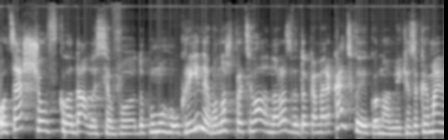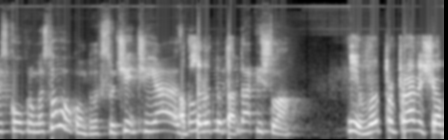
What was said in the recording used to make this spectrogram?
оце, що вкладалося в допомогу Україні, воно ж працювало на розвиток американської економіки, зокрема військово-промислового комплексу. Чи, чи я знову туди пішла? Ні, ви про- праві, що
